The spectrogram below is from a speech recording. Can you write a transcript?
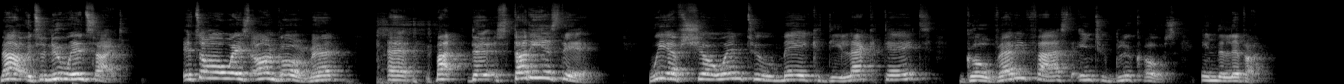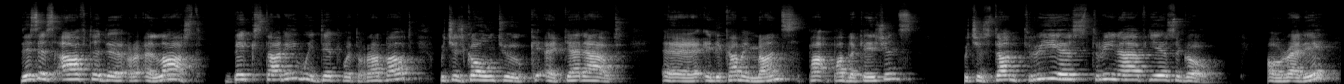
Now it's a new insight. It's always ongoing, man. Uh, but the study is there. We have shown to make the lactate go very fast into glucose in the liver. This is after the uh, last big study we did with Radboud, which is going to uh, get out uh, in the coming months, pu- publications, which is done three years, three and a half years ago already.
